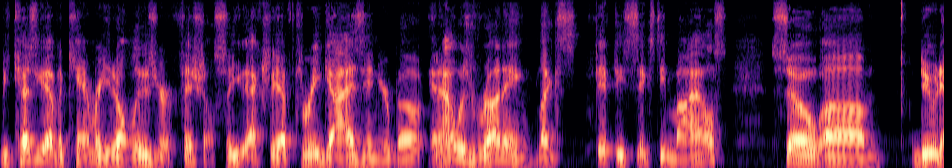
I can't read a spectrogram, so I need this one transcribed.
because you have a camera, you don't lose your official. So you actually have three guys in your boat, and I was running like 50, 60 miles. So, um, dude,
